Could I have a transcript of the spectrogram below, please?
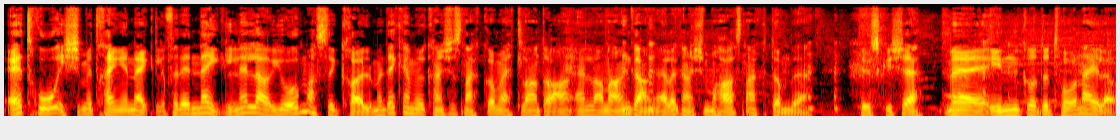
Jeg tror ikke vi trenger negler, for neglene lager jo òg masse krøll. Men det kan vi jo kanskje snakke om et eller annet en eller annen gang. Eller kanskje vi har snakket om det. Husker ikke. Med inngrodde tånegler.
